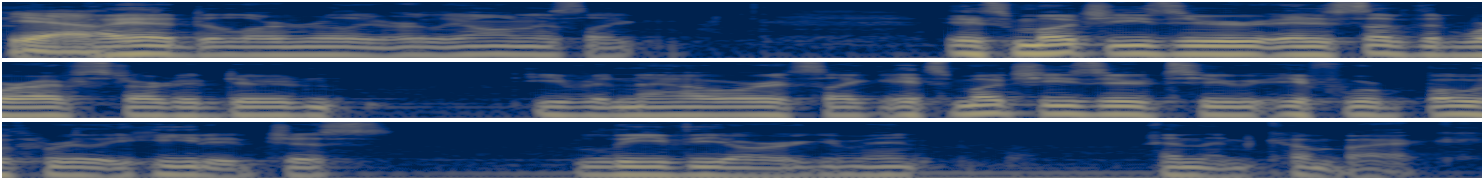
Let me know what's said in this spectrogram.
Yeah. I had to learn really early on. Is like, it's much easier, and it's something where I've started doing even now, where it's like it's much easier to if we're both really heated, just leave the argument and then come back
